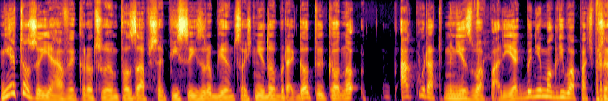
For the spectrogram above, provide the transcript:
Nie to, że ja wykroczyłem poza przepisy i zrobiłem coś niedobrego, tylko no akurat mnie złapali. Jakby nie mogli łapać Prawo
